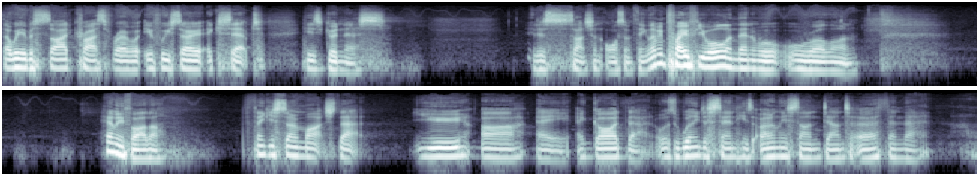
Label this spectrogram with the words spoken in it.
that we are beside Christ forever if we so accept his goodness. It is such an awesome thing. Let me pray for you all and then we'll, we'll roll on. Heavenly Father, Thank you so much that you are a, a God that was willing to send his only son down to earth and that um,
